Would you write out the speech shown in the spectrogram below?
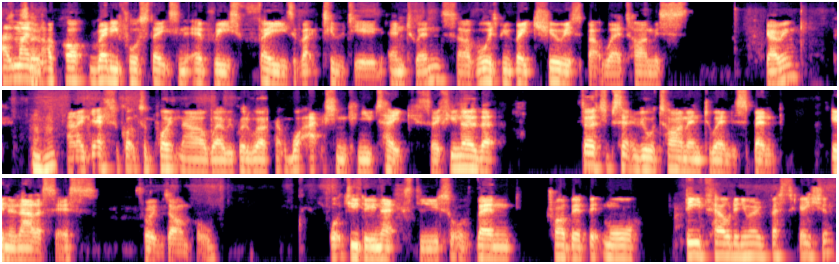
At the moment, so, I've got ready for states in every phase of activity in end to end. So I've always been very curious about where time is going. Mm-hmm. And I guess we've got to a point now where we've got to work out what action can you take. So if you know that 30% of your time end to end is spent in analysis, for example, what do you do next? Do you sort of then try to be a bit more detailed in your investigation?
